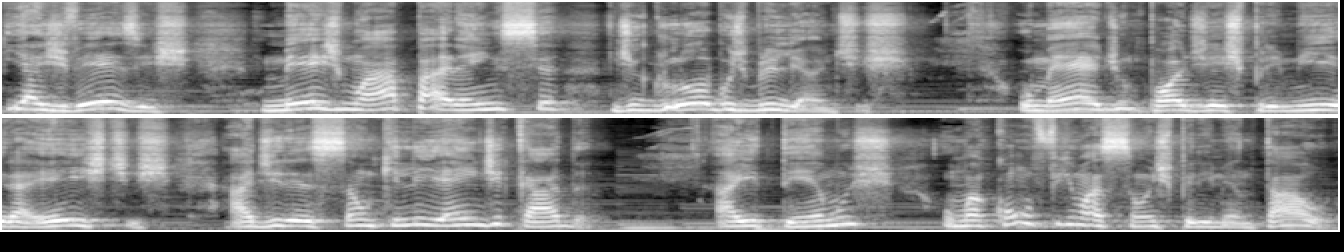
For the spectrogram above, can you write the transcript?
e às vezes mesmo a aparência de globos brilhantes. O médium pode exprimir a estes a direção que lhe é indicada. Aí temos uma confirmação experimental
